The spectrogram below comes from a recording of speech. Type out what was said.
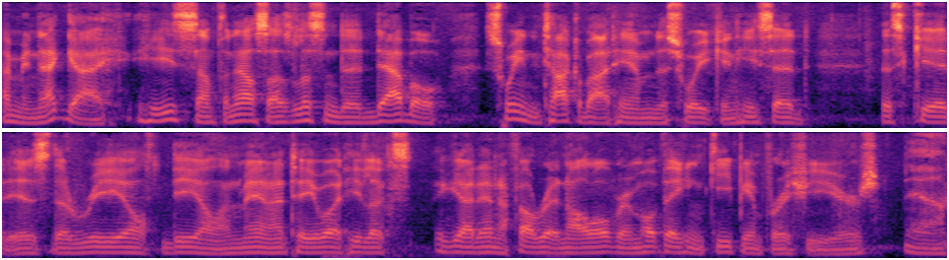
I mean, that guy, he's something else. I was listening to Dabo Swinney talk about him this week, and he said. This kid is the real deal, and man, I tell you what, he looks. He got NFL written all over him. Hope they can keep him for a few years. Yeah.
